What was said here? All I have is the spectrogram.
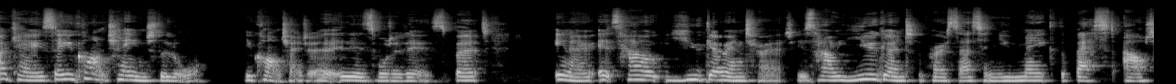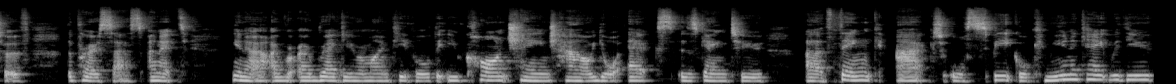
Okay so you can't change the law. You can't change it. It is what it is. But you know, it's how you go into it, it's how you go into the process and you make the best out of the process. And it, you know, I, I regularly remind people that you can't change how your ex is going to uh, think, act, or speak or communicate with you,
